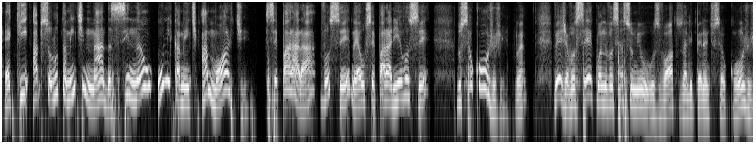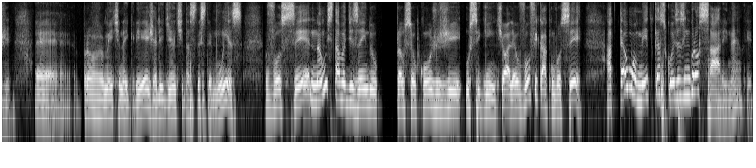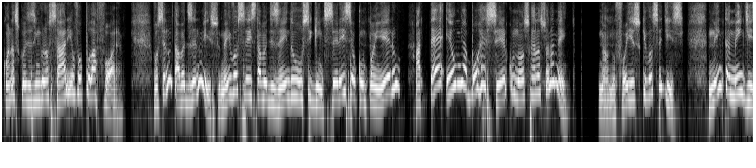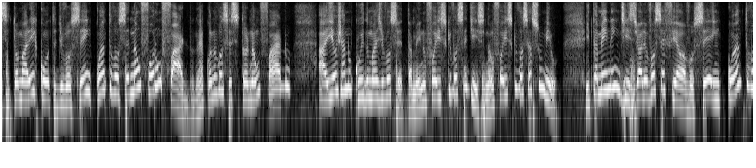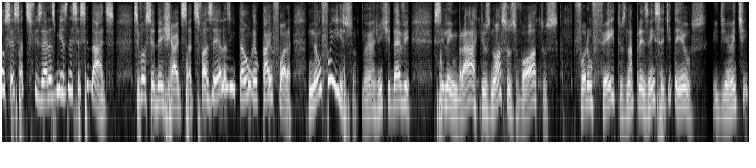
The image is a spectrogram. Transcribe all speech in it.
é que absolutamente nada, senão unicamente a morte, separará você, né, ou separaria você do seu cônjuge, não é? Veja, você quando você assumiu os votos ali perante o seu cônjuge, é, provavelmente na igreja ali diante das testemunhas, você não estava dizendo para o seu cônjuge o seguinte: olha, eu vou ficar com você até o momento que as coisas engrossarem, né? Porque quando as coisas engrossarem, eu vou pular fora. Você não estava dizendo isso, nem você estava dizendo o seguinte: serei seu companheiro até eu me aborrecer com o nosso relacionamento. Não, não foi isso que você disse. Nem também disse: tomarei conta de você enquanto você não for um fardo, né? Quando você se tornar um fardo, aí eu já não cuido mais de você. Também não foi isso que você disse, não foi isso que você assumiu. E também nem disse: olha, eu vou ser fiel a você enquanto você satisfizer as minhas necessidades. Se você deixar de satisfazê-las, então eu caio fora. Não foi isso. Né? A gente deve se lembrar que os nossos votos foram feitos na presença de Deus e diante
